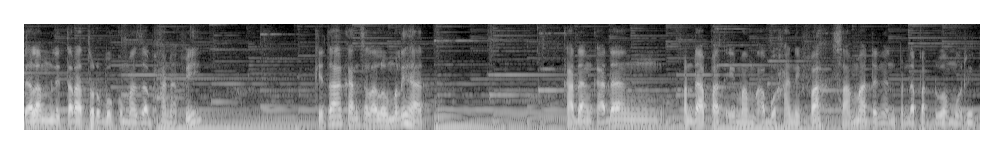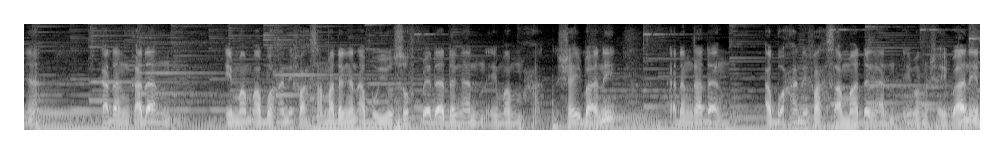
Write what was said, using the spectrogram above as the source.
dalam literatur buku mazhab Hanafi kita akan selalu melihat kadang-kadang pendapat Imam Abu Hanifah sama dengan pendapat dua muridnya, kadang-kadang Imam Abu Hanifah sama dengan Abu Yusuf beda dengan Imam Syaibani. Kadang-kadang Abu Hanifah sama dengan Imam Syaibani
